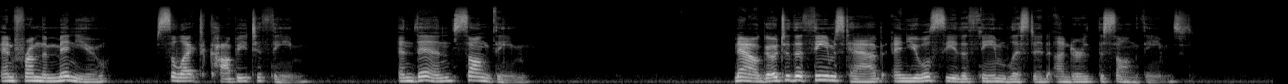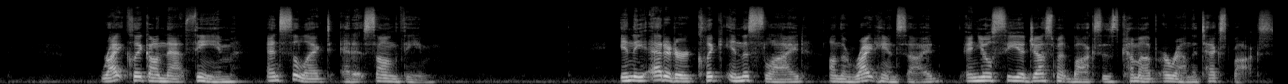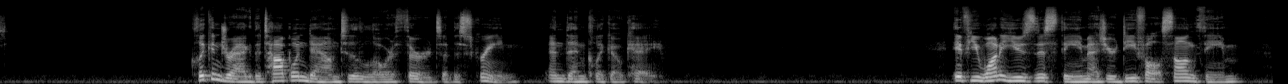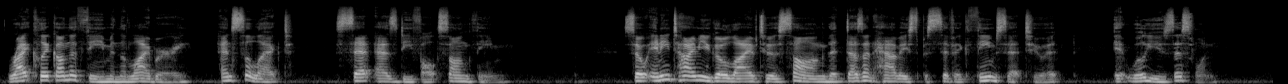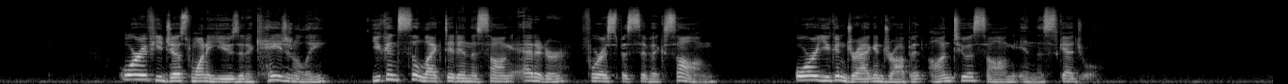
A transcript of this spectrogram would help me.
and from the menu, select Copy to Theme, and then Song Theme. Now go to the Themes tab and you will see the theme listed under the song themes. Right-click on that theme and select Edit Song Theme. In the editor, click in the slide on the right-hand side and you'll see adjustment boxes come up around the text box. Click and drag the top one down to the lower thirds of the screen, and then click OK. If you want to use this theme as your default song theme, right-click on the theme in the library and select Set as Default Song Theme. So anytime you go live to a song that doesn't have a specific theme set to it, it will use this one. Or if you just want to use it occasionally, you can select it in the song editor for a specific song, or you can drag and drop it onto a song in the schedule.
